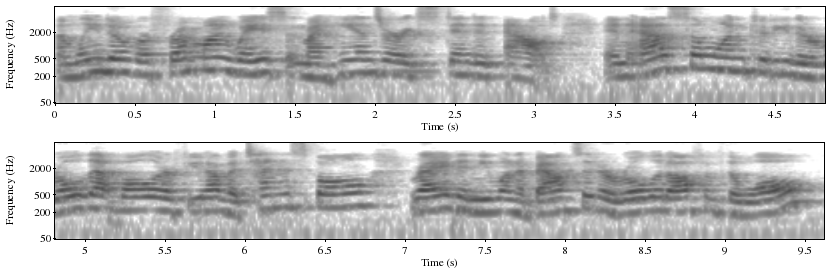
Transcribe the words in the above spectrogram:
I'm leaned over from my waist and my hands are extended out. And as someone could either roll that ball or if you have a tennis ball, right, and you want to bounce it or roll it off of the wall,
